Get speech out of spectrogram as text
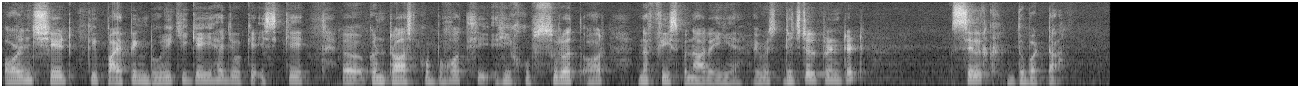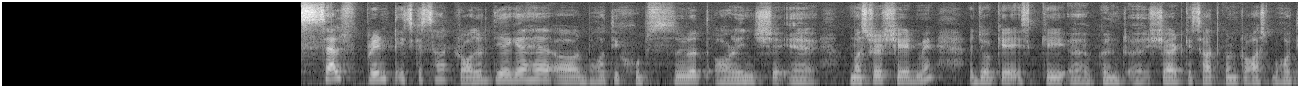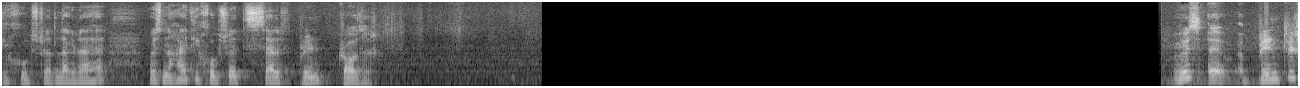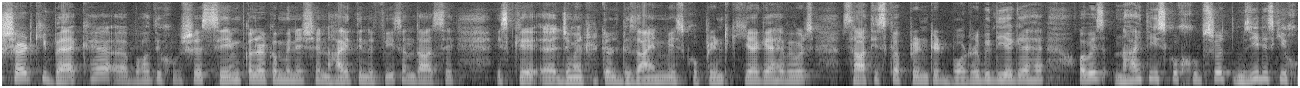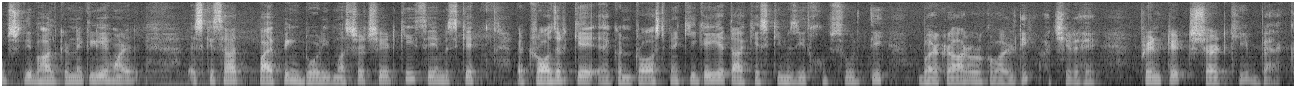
اورنج شیڈ کی پائپنگ ڈوری کی گئی ہے، جو کہ اس کے کنٹراسٹ کو بہت ہی ہی خوبصورت اور نفیس بنا رہی ہے۔ Digital printed silk dupatta. Self print اس کے ساتھ ٹراؤزر دیا گیا ہے اور بہت ہی خوبصورت اورنج مسٹرڈ شیڈ میں، جو کہ اس کی eh, شرٹ eh, کے ساتھ کنٹراسٹ بہت ہی خوبصورت لگ رہا ہے۔ اس نہایت ہی خوبصورت سیلف پرنٹ ٹراؤزر ویس پرنٹڈ شرٹ کی بیک ہے بہت ہی خوبصورت، سیم کلر کمبینیشن نہایت ہی نفیس انداز سے اس کے جیومیٹریکل ڈیزائن میں اس کو پرنٹ کیا گیا ہے ویورس ساتھ ہی اس کا پرنٹڈ بارڈر بھی دیا گیا ہے۔ اور ویس، نہایت ہی اس کو خوبصورت، مزید اس کی خوبصورتی بحال کرنے کے لیے ہمارے اس کے ساتھ پائپنگ ڈوری مسٹرڈ شیڈ کی سیم اس کے ٹراؤزر کے کنٹراسٹ میں کی گئی ہے تاکہ اس کی مزید خوبصورتی برقرار اور کوالٹی اچھی رہے۔ پرنٹڈ شرٹ کی بیک۔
